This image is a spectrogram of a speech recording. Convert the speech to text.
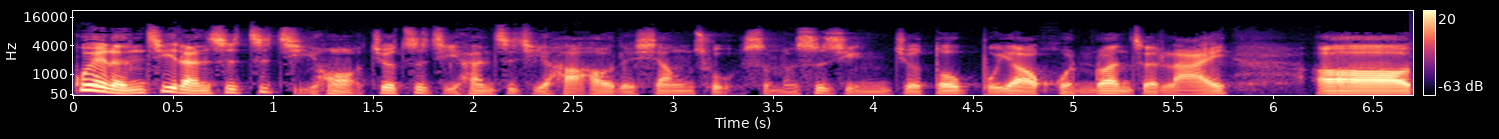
贵人既然是自己哈，就自己和自己好好的相处，什么事情就都不要混乱着来啊。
